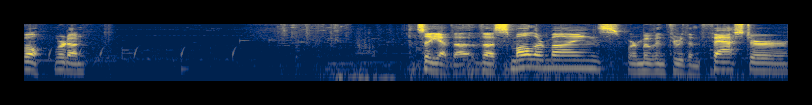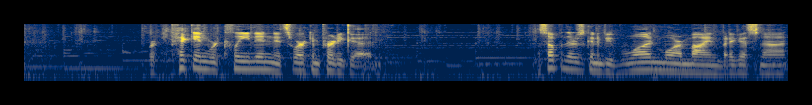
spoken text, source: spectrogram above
Well, we're done. So yeah, the, the smaller mines, we're moving through them faster. We're picking, we're cleaning, it's working pretty good. Was hoping there was going to be one more mine, but I guess not.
